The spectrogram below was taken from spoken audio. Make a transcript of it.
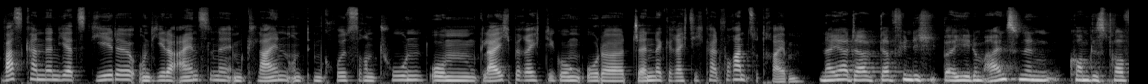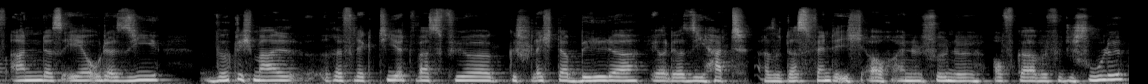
was kann denn jetzt jede und jeder Einzelne im Kleinen und im Größeren tun, um Gleichberechtigung oder Gendergerechtigkeit voranzutreiben? Naja, da, da finde ich, bei jedem Einzelnen kommt es darauf an, dass er oder sie wirklich mal reflektiert, was für Geschlechterbilder er oder sie hat. Also das fände ich auch eine schöne Aufgabe für die Schule,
